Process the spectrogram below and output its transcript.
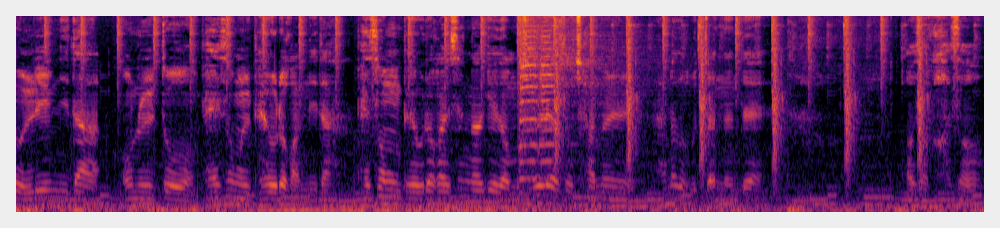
올리입니다. 오늘 또 배송을 배우러 갑니다. 배송 배우러 갈 생각에 너무 설레어서 잠을 하나도 못 잤는데 어서 가서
